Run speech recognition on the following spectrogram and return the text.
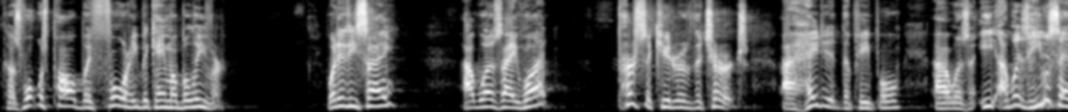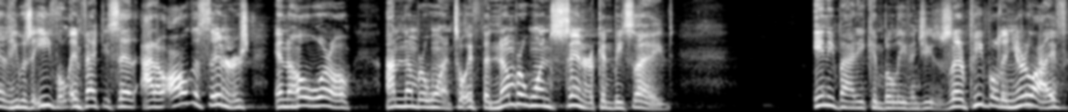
Because what was Paul before he became a believer? What did he say? I was a what? Persecutor of the church. I hated the people. I was, I was, he was said he was evil. In fact, he said, out of all the sinners in the whole world, I'm number one. So if the number one sinner can be saved, anybody can believe in Jesus. There are people in your life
